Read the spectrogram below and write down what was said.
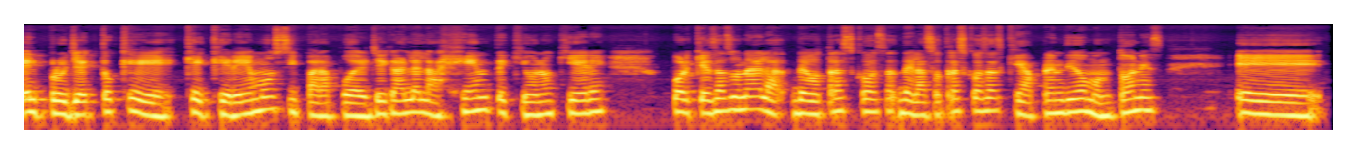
el proyecto que, queremos y para poder llegarle a la gente que uno quiere, porque esa es una de, de otras cosas, de las otras cosas que he aprendido montones. Eh,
